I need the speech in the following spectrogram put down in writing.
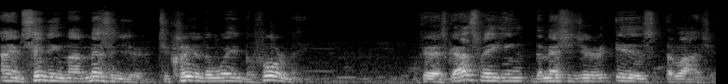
I am sending my messenger to clear the way before me. Because God speaking, the messenger is Elijah.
